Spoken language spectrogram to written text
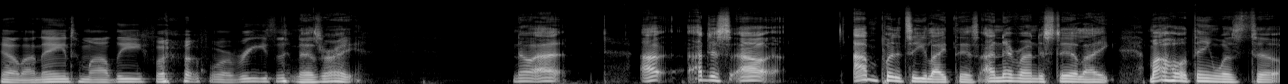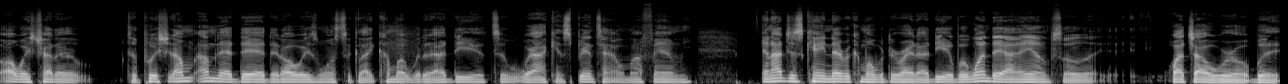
Hell, I named him Ali for for a reason. That's right. No, I, I, I just I I'm put it to you like this. I never understood like my whole thing was to always try to to push it. I'm I'm that dad that always wants to like come up with an idea to where I can spend time with my family. And I just can't never come up with the right idea. But one day I am, so watch out world. But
